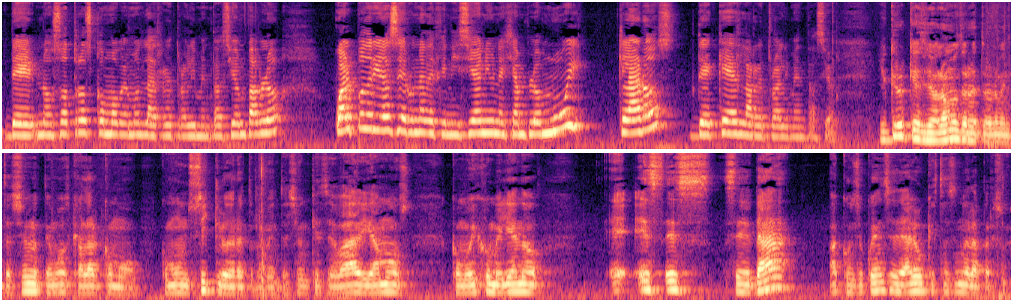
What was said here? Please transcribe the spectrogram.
de nosotros cómo vemos la retroalimentación, Pablo, ¿cuál podría ser una definición y un ejemplo muy claros de qué es la retroalimentación? Yo creo que si hablamos de retroalimentación lo tenemos que hablar como, como un ciclo de retroalimentación que se va, digamos, como dijo Emiliano, eh, es, es, se da a consecuencia de algo que está haciendo la persona.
